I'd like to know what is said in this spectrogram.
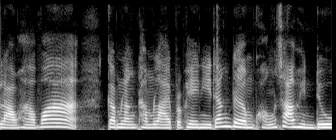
กล่าวหาว่ากำลังทำลายประเพณีดั้งเดิมของชาวฮินดู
